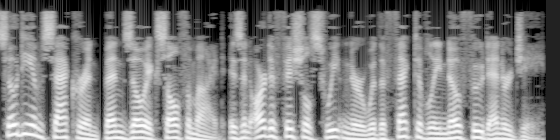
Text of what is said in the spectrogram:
Sodium saccharin benzoic sulfimide is an artificial sweetener with effectively no food energy.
